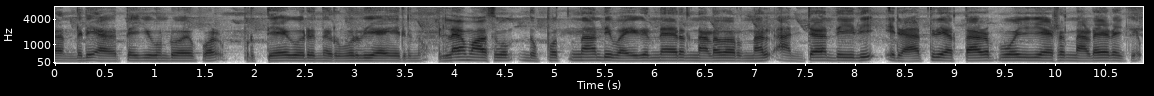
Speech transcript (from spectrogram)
തന്ത്രി അകത്തേക്ക് കൊണ്ടുപോയപ്പോൾ പ്രത്യേക ഒരു നിർവൃതിയായിരുന്നു. എല്ലാ മാസവും മുപ്പത്തൊന്നാം തീയതി വൈകുന്നേരം നട തുറന്നാൽ അഞ്ചാം തീയതി രാത്രി അത്താഴപ്പോയ ശേഷം നടയടയ്ക്കും.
